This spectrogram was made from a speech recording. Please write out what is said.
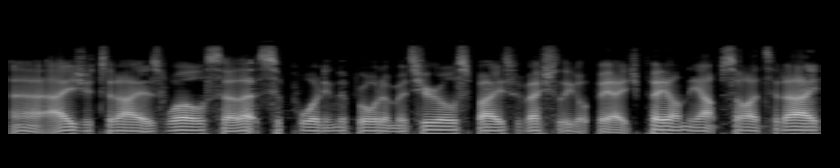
uh, Asia today as well, so that's supporting the broader material space. We've actually got BHP on the upside today.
